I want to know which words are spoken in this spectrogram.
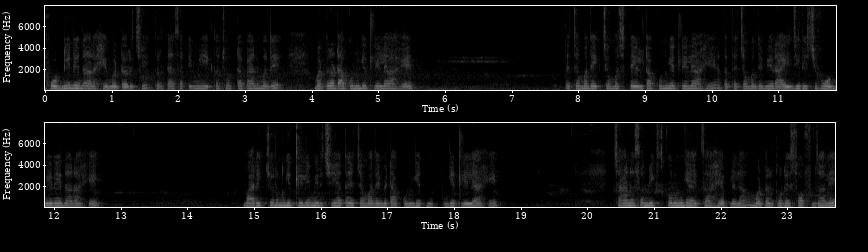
फोडणी देणार आहे मटरची. तर त्यासाठी मी एका छोट्या पॅनमध्ये मटर टाकून घेतलेले आहेत. त्याच्यामध्ये एक चम्मच तेल टाकून घेतलेले आहे. आता त्याच्यामध्ये मी राई जिरीची फोडणी देणार आहे. बारीक चिरून घेतलेली मिरची आता याच्यामध्ये मी टाकून घेत घेतलेली आहे. छान असं मिक्स करून घ्यायचं आहे आपल्याला. मटर थोडे सॉफ्ट झाले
